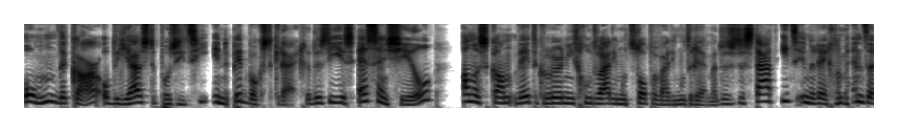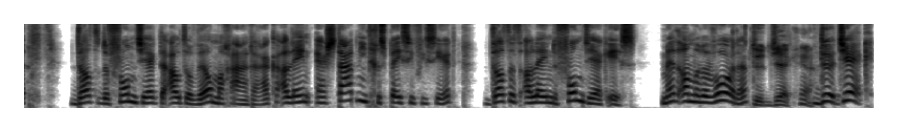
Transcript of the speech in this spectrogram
om de car op de juiste positie in de pitbox te krijgen. Dus die is essentieel. Anders kan, weet de coureur niet goed waar hij moet stoppen, waar hij moet remmen. Dus er staat iets in de reglementen dat de front jack de auto wel mag aanraken. Alleen er staat niet gespecificeerd dat het alleen de front jack is. Met andere woorden, De Jack, ja. de jack.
